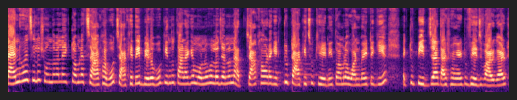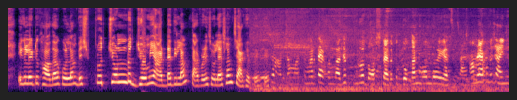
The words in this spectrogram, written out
প্ল্যান হয়েছিল সন্ধ্যাবেলা একটু আমরা চা খাব চা খেতেই বেরোবো কিন্তু তার আগে মনে হলো যেন না চা খাওয়ার আগে একটু টা কিছু খেয়ে নিই। তো আমরা ওয়ান বাইটে গিয়ে একটু পিৎজা তার সঙ্গে একটু ভেজ বার্গার এগুলো একটু খাওয়া দাওয়া করলাম। বেশ প্রচণ্ড জমি আড্ডা দিলাম তারপরে চলে আসলাম চা খেতে আড্ডা মারতে মারতে এখন বাজে পুরো দশটা দেখো দোকান বন্ধ হয়ে গেছে আমরা এখনও যাইনি।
